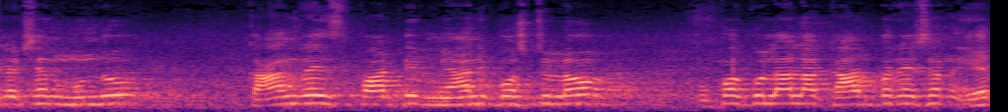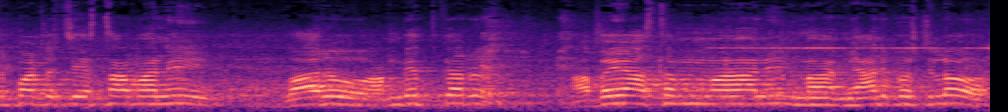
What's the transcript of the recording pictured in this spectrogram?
ఎలక్షన్ ముందు కాంగ్రెస్ పార్టీ మేనిఫెస్టోలో ఉపకులాల కార్పొరేషన్ ఏర్పాటు చేస్తామని వారు అంబేద్కర్ అభయాస్తం అని మా మేనిఫెస్టోలో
